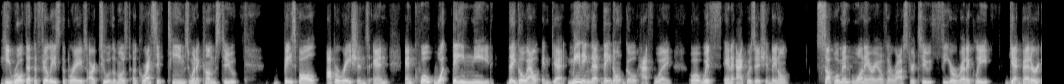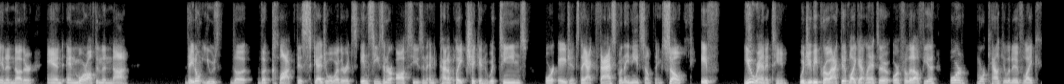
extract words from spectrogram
He wrote that the Phillies, the Braves are two of the most aggressive teams when it comes to baseball operations and and quote what they need they go out and get meaning that they don't go halfway uh, with an acquisition they don't supplement one area of their roster to theoretically get better in another. And and more often than not they don't use the the clock this schedule whether it's in season or off season and kind of play chicken with teams or agents. They act fast when they need something. So if you ran a team would you be proactive like atlanta or philadelphia or more calculative like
